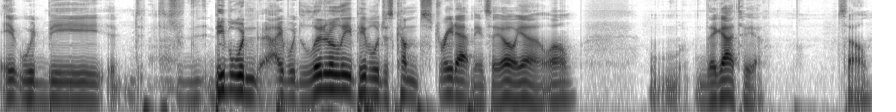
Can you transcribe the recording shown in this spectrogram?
it would be people wouldn't i would literally people would just come straight at me and say oh yeah well they got to you. So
